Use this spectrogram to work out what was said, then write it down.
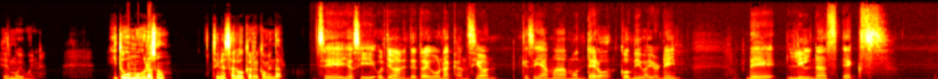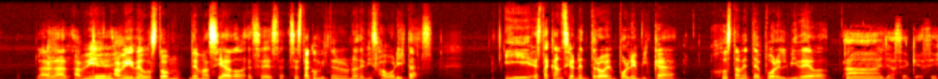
Es muy buena. ¿Y tú, mugroso? ¿Tienes algo que recomendar? Sí, yo sí. Últimamente traigo una canción que se llama Montero, Call Me By Your Name, de Lil Nas X la verdad, a mí, a mí me gustó demasiado. Se, se, está convirtiendo en una de mis favoritas. Y esta canción entró en polémica justamente por el video. Ah, ya sé que sí.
